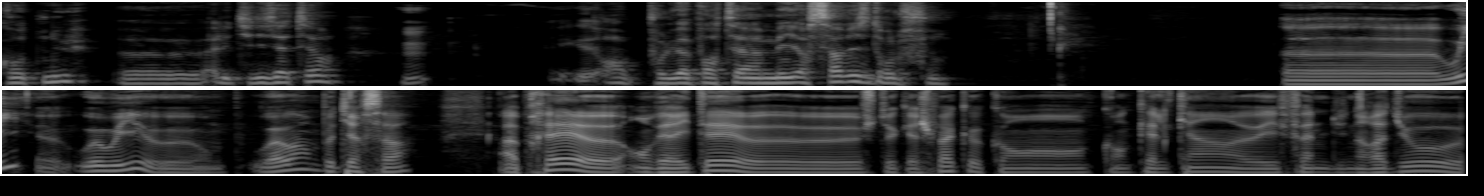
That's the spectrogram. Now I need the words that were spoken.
contenus à l'utilisateur pour lui apporter un meilleur service dans le fond. Euh, oui, euh, oui, oui, euh, ouais, on peut dire ça. Après, en vérité, je te cache pas que quand, quand quelqu'un est fan d'une radio,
